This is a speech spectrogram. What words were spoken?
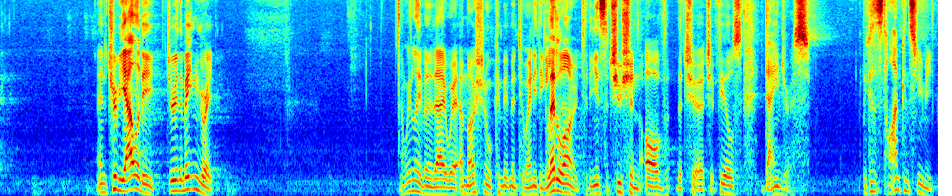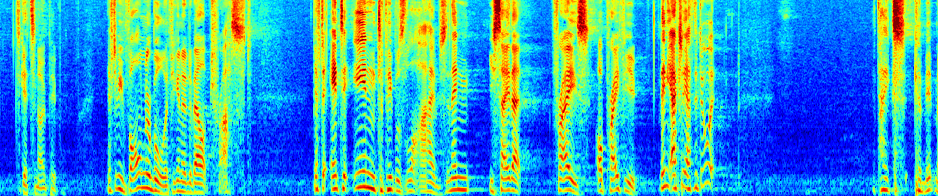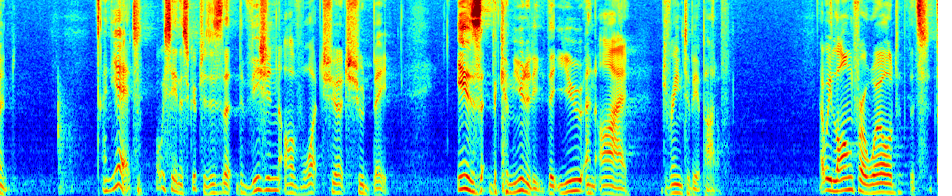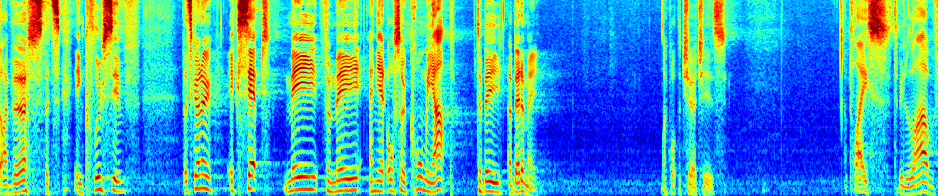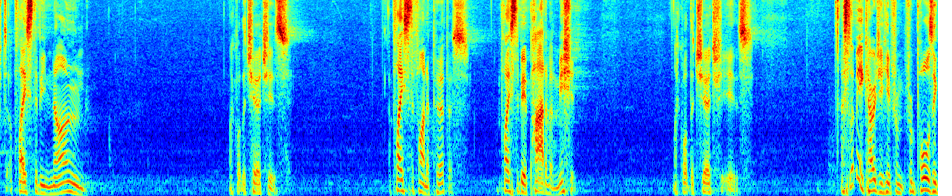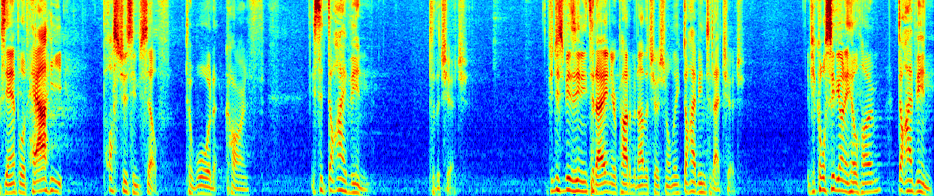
and triviality during the meet and greet. And we live in a day where emotional commitment to anything, let alone to the institution of the church, it feels dangerous because it's time consuming to get to know people. You have to be vulnerable if you're going to develop trust. You have to enter into people's lives. And then you say that phrase, I'll pray for you. Then you actually have to do it. It takes commitment. And yet, what we see in the scriptures is that the vision of what church should be is the community that you and I dream to be a part of. That we long for a world that's diverse, that's inclusive, that's going to accept me for me and yet also call me up to be a better me. Like what the church is a place to be loved, a place to be known, like what the church is, a place to find a purpose a place to be a part of a mission, like what the church is. So let me encourage you here from, from Paul's example of how he postures himself toward Corinth is to dive in to the church. If you're just visiting today and you're part of another church normally, dive into that church. If you call City on a Hill home, dive in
